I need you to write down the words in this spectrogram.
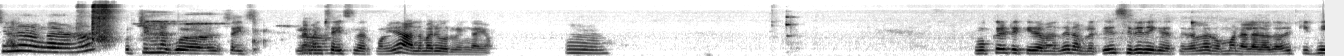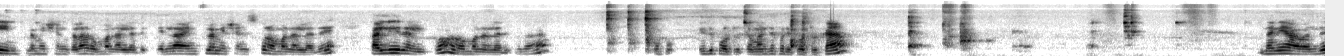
சின்ன வெங்காயம்னா? ஒரு சின்ன சைஸ் லெமன் சைஸ்ல இருக்கும் இல்லையா? அந்த மாதிரி ஒரு வெங்காயம் ம் முக்கரட்டு கீரை வந்து நம்மளுக்கு சிறுநீரகத்துக்கெல்லாம் ரொம்ப நல்லது. அதாவது கிட்னி இன்ஃப்ளமேஷனுக்கெல்லாம் ரொம்ப நல்லது. எல்லா இன்ஃப்ளமேஷன்ஸ்க்கும் ரொம்ப நல்லது. கல்லீரலுக்கும் ரொம்ப நல்லது. இதை போட்டிருக்கேன் மஞ்சள் பொடி போட்டிருக்கேன். தனியா வந்து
